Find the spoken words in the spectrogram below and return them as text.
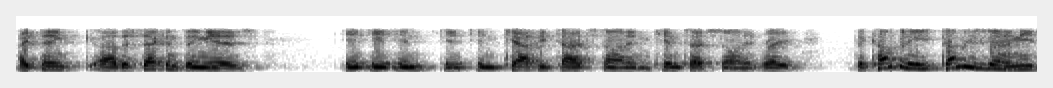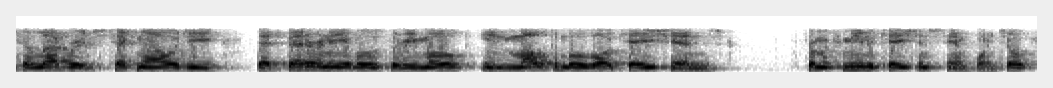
I think uh, the second thing is, in, in, in, in Kathy touched on it and Kim touched on it, right? The company company's going to need to leverage technology that better enables the remote in multiple locations from a communication standpoint. So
